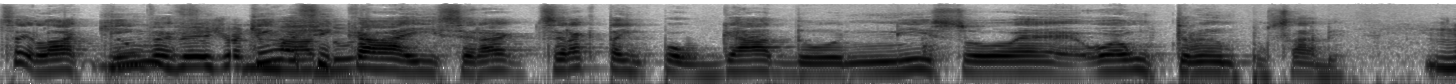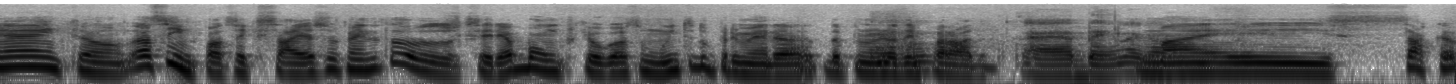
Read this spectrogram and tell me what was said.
sei lá, quem, vai, quem vai ficar aí? Será, será que tá empolgado nisso ou é, ou é um trampo, sabe? É, então. Assim, pode ser que saia surpreendendo todos, que seria bom, porque eu gosto muito do primeira, da primeira Uhum. temporada. É bem legal. Mas, saca,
